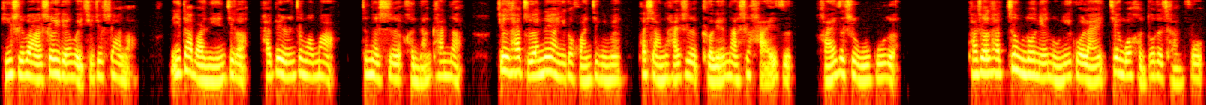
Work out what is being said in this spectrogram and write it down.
平时吧受一点委屈就算了，一大把年纪了还被人这么骂，真的是很难堪的。就是他处在那样一个环境里面，他想的还是可怜的是孩子，孩子是无辜的。他说他这么多年努力过来，见过很多的产妇，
